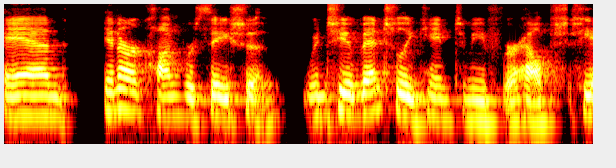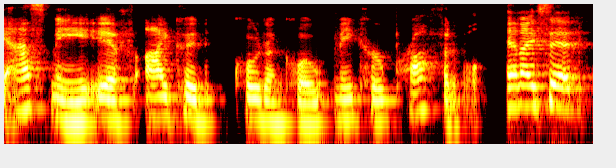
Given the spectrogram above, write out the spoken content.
and in our conversation, When she eventually came to me for help, she asked me if I could, quote unquote, make her profitable. And I said,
